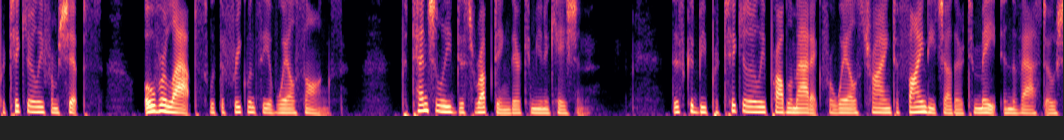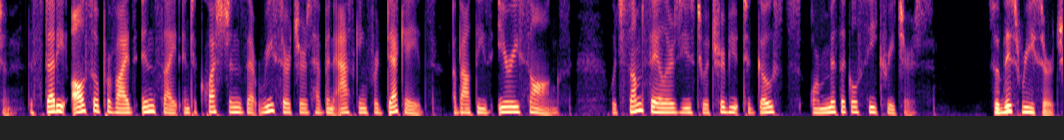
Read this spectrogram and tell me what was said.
particularly from ships, overlaps with the frequency of whale songs, potentially disrupting their communication. This could be particularly problematic for whales trying to find each other to mate in the vast ocean. The study also provides insight into questions that researchers have been asking for decades about these eerie songs, which some sailors use to attribute to ghosts or mythical sea creatures. So, this research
